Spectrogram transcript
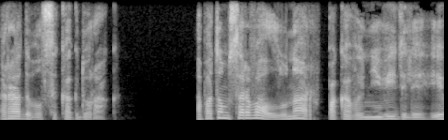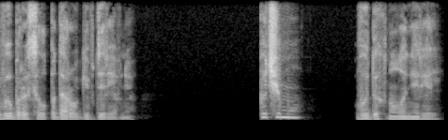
Радовался, как дурак. А потом сорвал лунар, пока вы не видели, и выбросил по дороге в деревню. «Почему?» — выдохнула Нерель.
